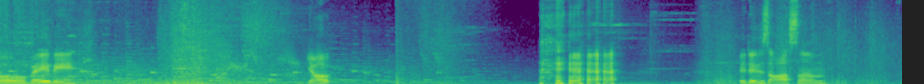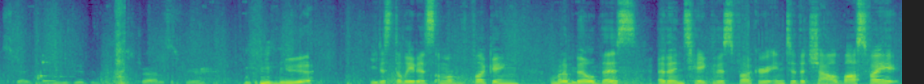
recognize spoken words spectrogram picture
Oh, baby. Yup. it is awesome. This guy yeeted into the stratosphere. yeah. You just delete this. I'm gonna fucking... I'm gonna build this, and then take this fucker into the Childe boss fight,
